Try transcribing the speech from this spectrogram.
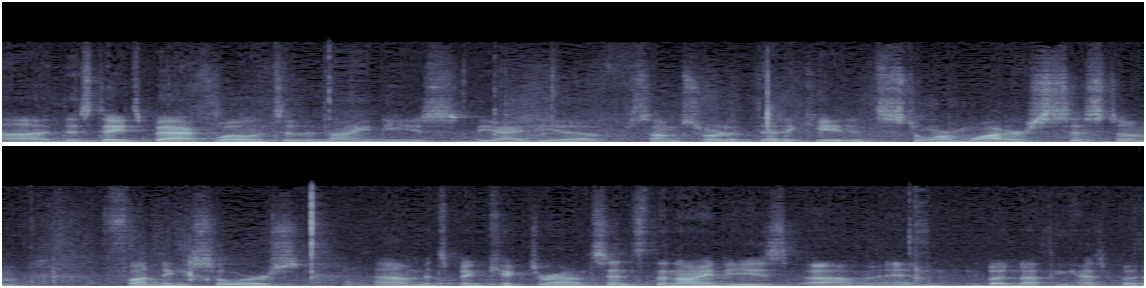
Uh, This dates back well into the 90s, the idea of some sort of dedicated stormwater system funding source. Um, It's been kicked around since the 90s, um, and, but nothing has been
